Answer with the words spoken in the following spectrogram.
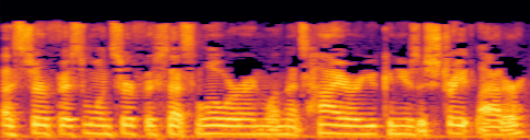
a surface, one surface that's lower and one that's higher, you can use a straight ladder.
